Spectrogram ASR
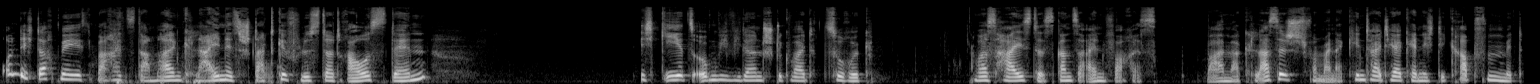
und ich dachte mir, ich mache jetzt da mal ein kleines Stadtgeflüster draus, denn ich gehe jetzt irgendwie wieder ein Stück weit zurück. Was heißt es? Ganz einfach. Es war immer klassisch. Von meiner Kindheit her kenne ich die Krapfen mit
